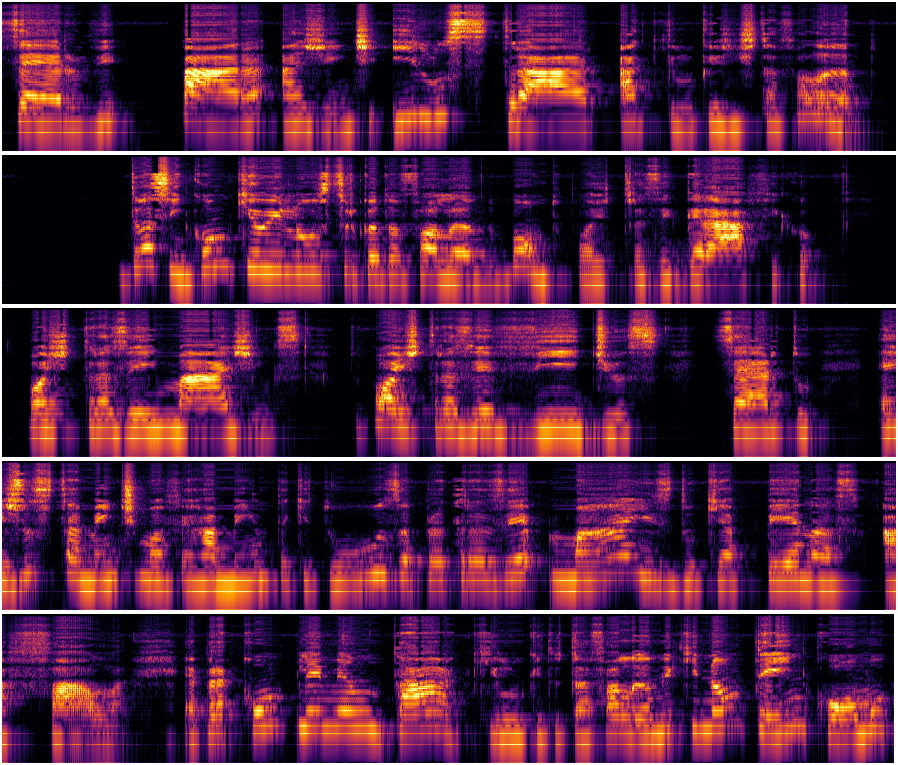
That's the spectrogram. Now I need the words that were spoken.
serve para a gente ilustrar aquilo que a gente está falando. Então, assim, como que eu ilustro o que eu estou falando? Bom, tu pode trazer gráfico, tu pode trazer imagens, tu pode trazer vídeos, certo? É justamente uma ferramenta que tu usa para trazer mais do que apenas a fala. É para complementar aquilo que tu está falando e que não tem como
